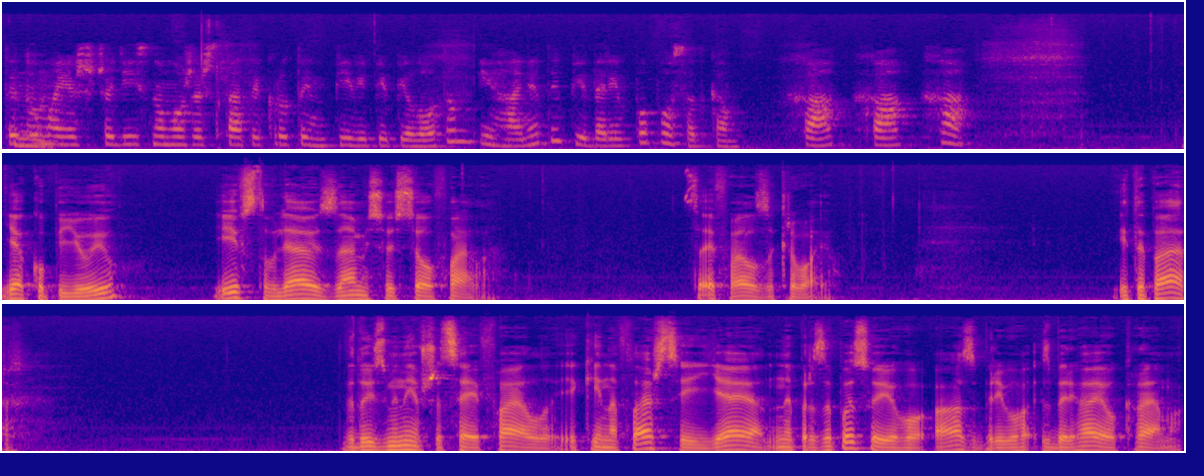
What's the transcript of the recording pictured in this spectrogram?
Ти думаєш, що дійсно можеш стати крутим pvp пілотом і ганяти підарів по посадкам? Ха-ха-ха. Я копіюю і вставляю замість ось цього файла. Цей файл закриваю. І тепер, видоізмінивши цей файл, який на флешці, я не перезаписую його, а зберігаю окремо.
